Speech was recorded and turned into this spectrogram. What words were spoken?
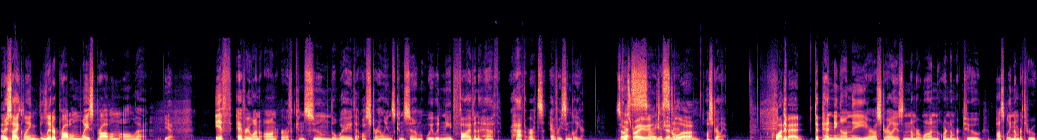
Uh, recycling, litter problem, waste problem, all that. Yeah. If everyone on Earth consumed the way that Australians consume, we would need five and a half half Earths every single year. So That's Australia so in general are disturbing. Australia. quite a bad. Depending on the year, Australia is number one or number two, possibly number through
